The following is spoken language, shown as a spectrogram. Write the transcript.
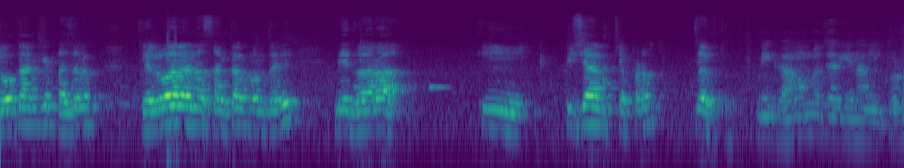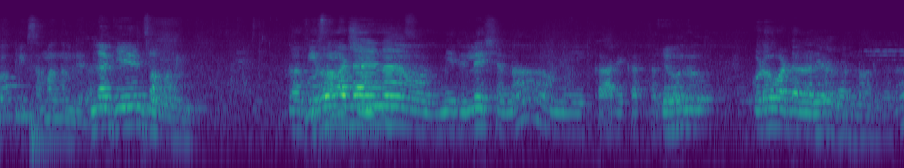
లోకానికి ప్రజలకు తెలవాలన్న సంకల్పంతో మీ ద్వారా ఈ విషయాలు చెప్పడం జరుగుతుంది. మీ గ్రామంలో జరిగిన ఈ గొడవకు మీకు సంబంధం లేదా? నాకేం సంబంధం? మీ మీ రిలేషన్? మీ కార్యకర్తలు? ఎవరు? గొడవ పడ్డారని అంటున్నారు కదా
